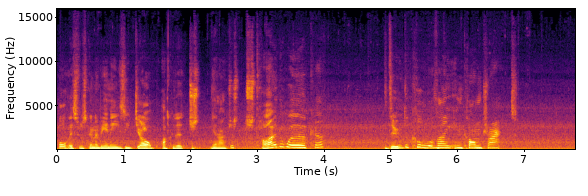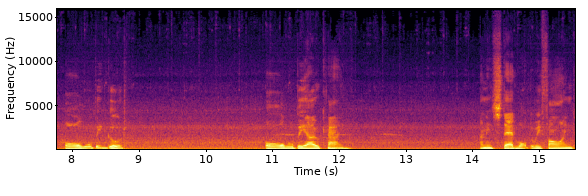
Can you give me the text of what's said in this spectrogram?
Thought this was going to be an easy job. I could have just, you know, just, just hire the worker, do the cultivating contract, all will be good. All will be okay. And instead, what do we find?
